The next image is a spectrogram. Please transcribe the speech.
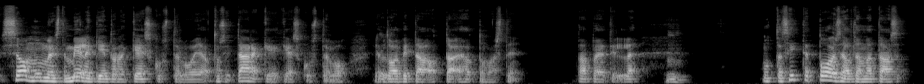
se on mun mielestä mielenkiintoinen keskustelu ja tosi tärkeä keskustelu. Ja Kyllä. toi pitää ottaa ehdottomasti tapetille. Mm. Mutta sitten toisaalta mä taas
